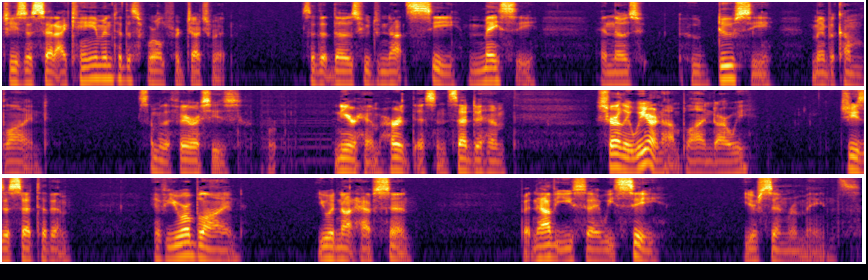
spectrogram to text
Jesus said, I came into this world for judgment, so that those who do not see may see, and those who do see may become blind. Some of the Pharisees near him heard this and said to him, Surely we are not blind, are we? Jesus said to them, If you are blind, you would not have sin. But now that you say, We see, your sin remains.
